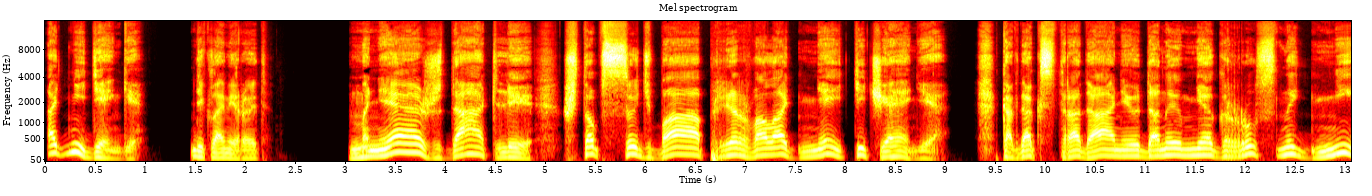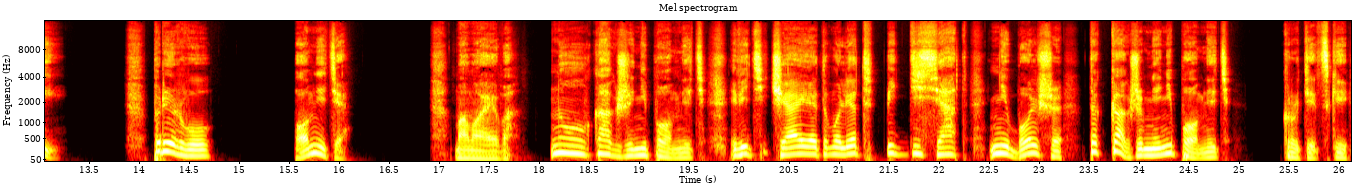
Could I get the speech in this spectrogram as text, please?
одни деньги, декламирует. Мне ждать ли, чтоб судьба прервала дней течение, Когда к страданию даны мне грустны дни? Прерву. Помните? Мамаева. Ну, как же не помнить? Ведь чай этому лет пятьдесят, не больше. Так как же мне не помнить? Крутицкий.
